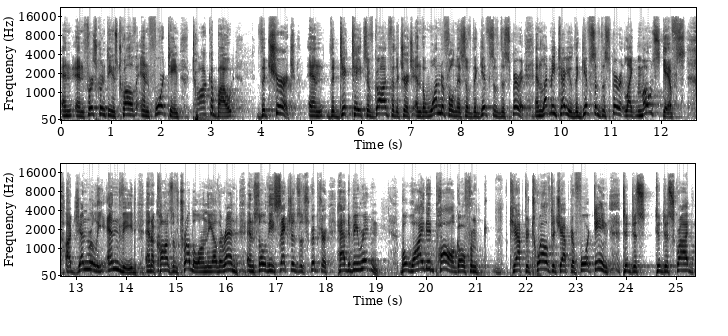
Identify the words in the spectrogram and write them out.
And, and 1 Corinthians 12 and 14 talk about the church and the dictates of God for the church and the wonderfulness of the gifts of the Spirit. And let me tell you, the gifts of the Spirit, like most gifts, are generally envied and a cause of trouble on the other end. And so these sections of Scripture had to be written. But why did Paul go from chapter 12 to chapter 14 to, to describe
